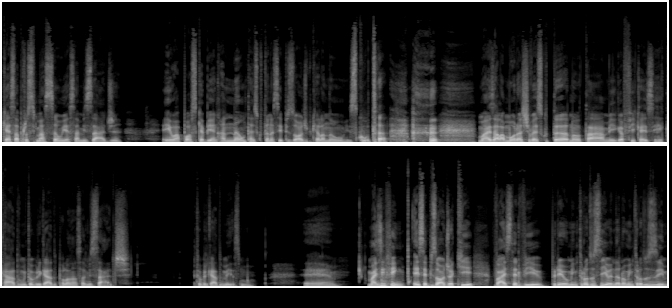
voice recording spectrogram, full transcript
que é essa aproximação e essa amizade. Eu aposto que a Bianca não tá escutando esse episódio, porque ela não escuta. Mas a Lamora estiver escutando, tá, amiga? Fica esse recado. Muito obrigado pela nossa amizade. Muito obrigado mesmo. É... Mas enfim, esse episódio aqui vai servir para eu me introduzir. Eu ainda não me introduzi.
